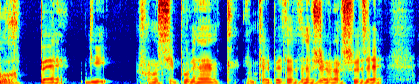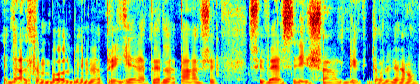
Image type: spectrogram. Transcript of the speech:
Pour paix di Francis Poulenc, interpretata da Gérard Sauzet e Dalton Baldwin, una preghiera per la pace sui versi di Charles Duc d'Orléans,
